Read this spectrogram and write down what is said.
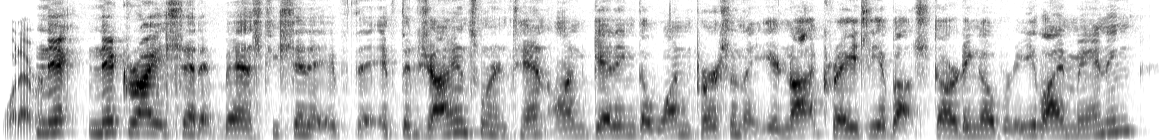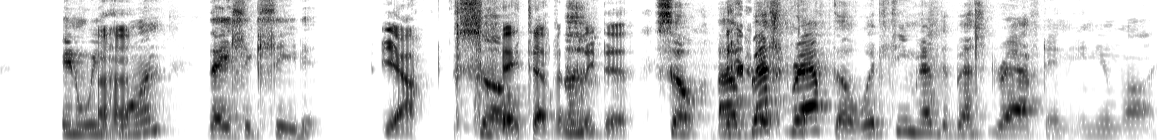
whatever. Nick Nick Wright said it best. He said if the if the Giants were intent on getting the one person that you're not crazy about starting over Eli Manning in Week uh-huh. One, they succeeded. Yeah, so they definitely did. So uh, best draft though, which team had the best draft in in your mind?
